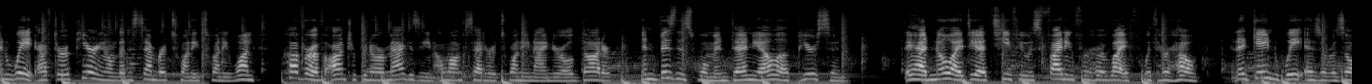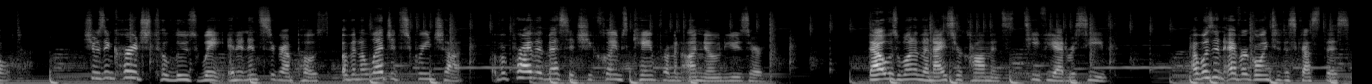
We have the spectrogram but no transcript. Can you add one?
and weight after appearing on the December 2021 cover of Entrepreneur magazine alongside her 29 year old daughter and businesswoman Daniela Pierson. They had no idea Teefey was fighting for her life with her health and had gained weight as a result. She was encouraged to lose weight in an Instagram post of an alleged screenshot of a private message she claims came from an unknown user. That was one of the nicer comments Teefey had received. I wasn't ever going to discuss this,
